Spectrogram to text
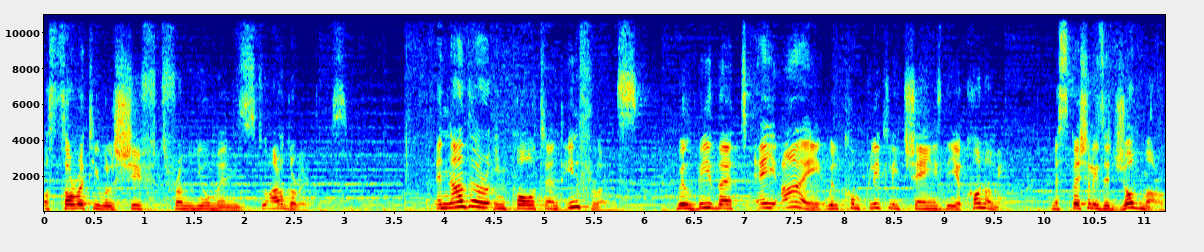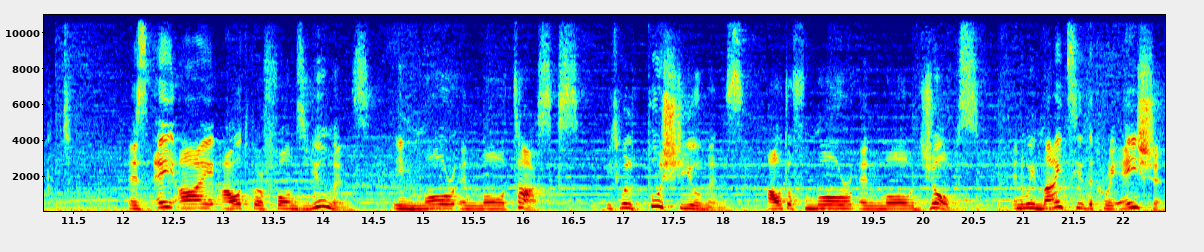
authority will shift from humans to algorithms. Another important influence will be that AI will completely change the economy, and especially the job market. as AI outperforms humans in more and more tasks, it will push humans out of more and more jobs, and we might see the creation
